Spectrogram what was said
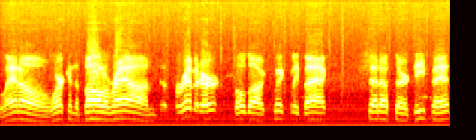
Llano working the ball around the perimeter. Bulldogs quickly back, set up their defense.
